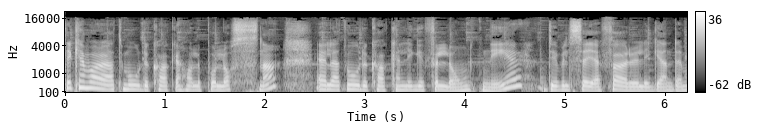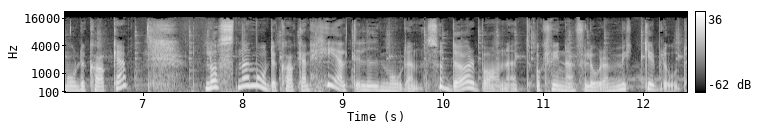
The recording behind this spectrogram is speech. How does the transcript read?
Det kan vara att moderkakan håller på att lossna eller att moderkakan ligger för långt ner, det vill säga föreliggande moderkaka. Lossnar moderkakan helt i livmodern så dör barnet och kvinnan förlorar mycket blod.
